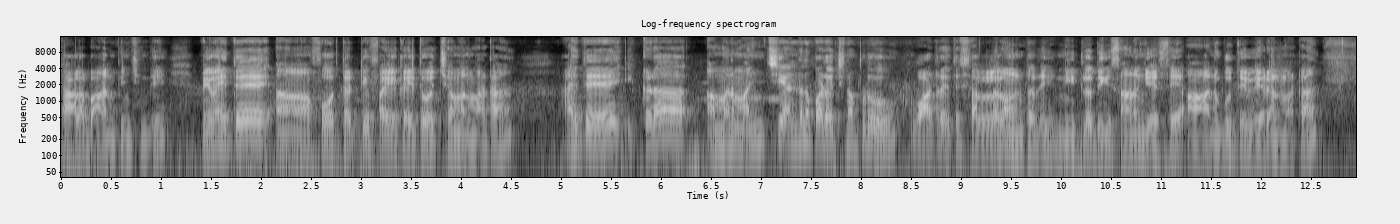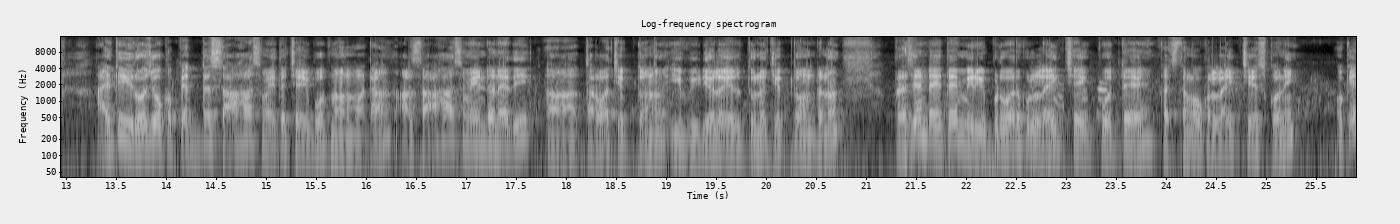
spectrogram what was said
చాలా బాగా అనిపించింది. మేమైతే ఫోర్ థర్టీ ఫైవ్కి అయితే వచ్చామన్నమాట. అయితే ఇక్కడ మనం మంచి ఎండను పడి వచ్చినప్పుడు వాటర్ అయితే చల్లగా ఉంటుంది. నీటిలో దిగి స్నానం చేస్తే ఆ అనుభూతి వేరనమాట అయితే ఈరోజు ఒక పెద్ద సాహసం అయితే చేయబోతున్నాం అనమాట ఆ సాహసం ఏంటనేది తర్వాత చెప్తాను. ఈ వీడియోలో వెళ్తూనే చెప్తూ ఉంటాను. ప్రజెంట్ అయితే మీరు ఇప్పటి వరకు లైక్ చేయకపోతే ఖచ్చితంగా ఒక లైక్ చేసుకొని ఓకే?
